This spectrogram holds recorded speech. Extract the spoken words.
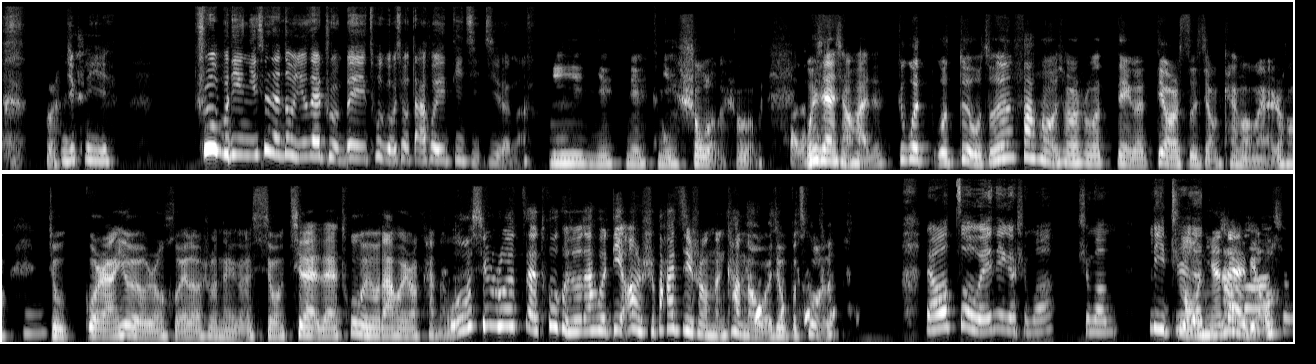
你就可以。说不定你现在都已经在准备脱口秀大会第几季了呢？你你你你收了吧，收了吧。好的。我现在想法就，就我我对我昨天发朋友圈说那个第二次讲开放麦，然后就果然又有人回了说那个希望期待在脱口秀大会上看到我。我心说在脱口秀大会第二十八季上能看到我就不错了。然后作为那个什么什么励志老年代表，什么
